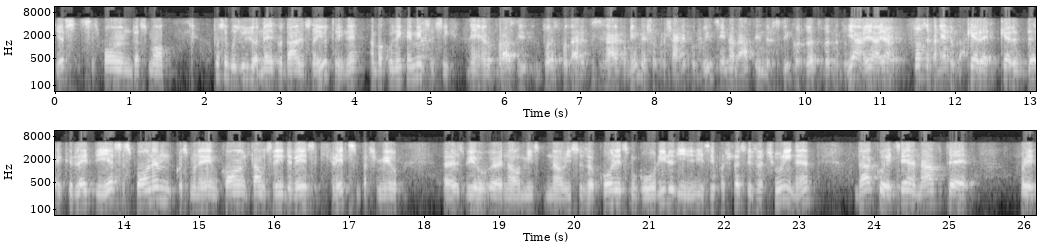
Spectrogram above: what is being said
Jaz se spomnim, da smo To se bo zgodilo ne od danes na jutri, ne? ampak v nekaj mesecih. Ne, prosti, to je spodarjati, ti si zdaj pomembnejše vprašanje, podvoji cena nafte in razliko dati v nadobiti. Ja, ja, ja. To se pa ne dogaja. Ker, ker, de, ker leti, jaz se spomnim, ko smo, ne vem, ko, tam v sredi 90-ih let, sem pač imel eh, zbil eh, na omislu za okolje, smo govorili in, in si pašli so izračuni, ne, da ko je cena nafte pred,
